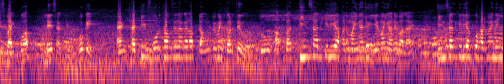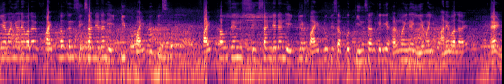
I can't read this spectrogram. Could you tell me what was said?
इस बाइक को आप ले सकते हो। Okay and thirty four thousand अगर आप डाउन पेमेंट करते हो तो आपका तीन साल के लिए हर महीना जो ईएमआई आने वाला है, तीन साल के लिए आपको हर महीने ईएमआई आने वाला है five thousand six hundred and eighty five rupees five thousand six hundred and eighty five rupees आपको तीन साल के लिए हर महीना ईएमआई आने वाला है। एंड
